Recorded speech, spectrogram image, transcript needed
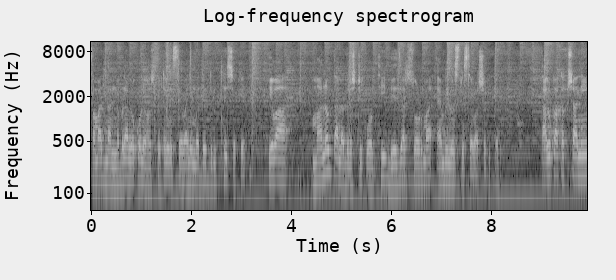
સમાજના નબળા લોકોને હોસ્પિટલની સેવાની મદદરૂપ થઈ શકે એવા માનવતાના દૃષ્ટિકોણથી બે હજાર સોળમાં એમ્બ્યુલન્સની સેવા શરૂ કરી. તાલુકા કક્ષાની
